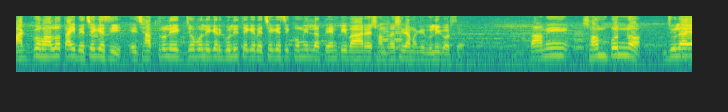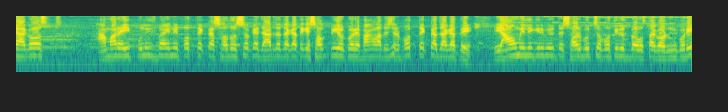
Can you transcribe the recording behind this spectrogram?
ভাগ্য ভালো তাই বেঁচে গেছি। এই ছাত্রলীগ, যুবলীগের গুলি থেকে বেঁচে গেছি, কুমিল্লাতে এমপি বাহারের সন্ত্রাসীরা আমাকে গুলি করছে। তা আমি সম্পূর্ণ জুলাই, আগস্ট আমার এই পুলিশ বাহিনীর প্রত্যেকটা সদস্যকে যার যার জায়গা থেকে সক্রিয় করে বাংলাদেশের প্রত্যেকটা জায়গাতে এই আওয়ামী লীগের বিরুদ্ধে সর্বোচ্চ প্রতিরোধ ব্যবস্থা গঠন করি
